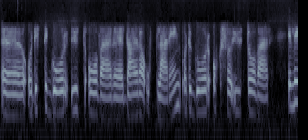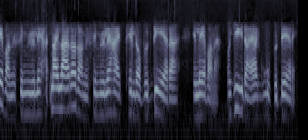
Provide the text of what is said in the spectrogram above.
Eh, og dette går ut over eh, deres opplæring, og det går også ut over nei, lærerne sin mulighet til å vurdere elevene og gi dem en god vurdering.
